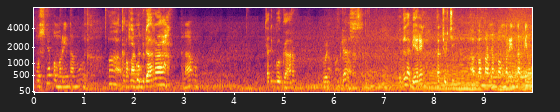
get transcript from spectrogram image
musuhnya pemerintah mulu wah Apa kaki karena- gue berdarah. Kenapa? Tadi gue garap gue udah. itulah biarin. Tercuci apa karena pemerintah kita,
